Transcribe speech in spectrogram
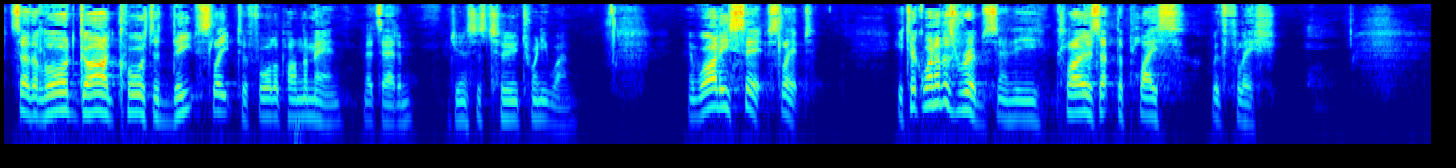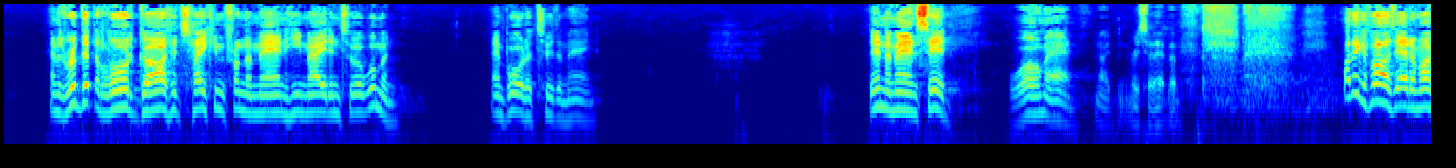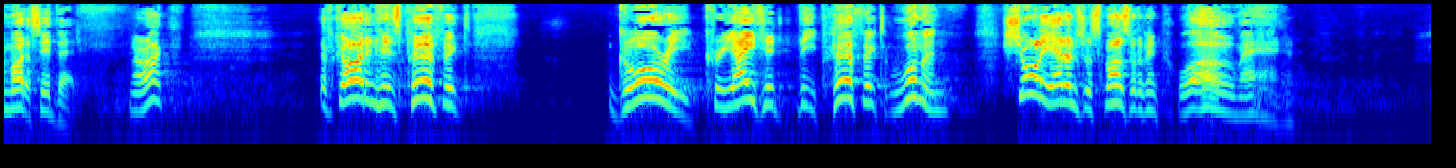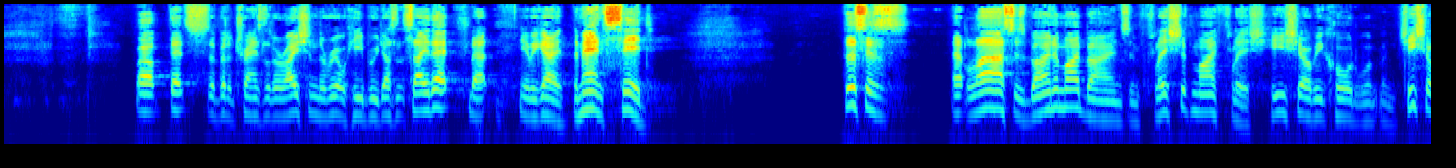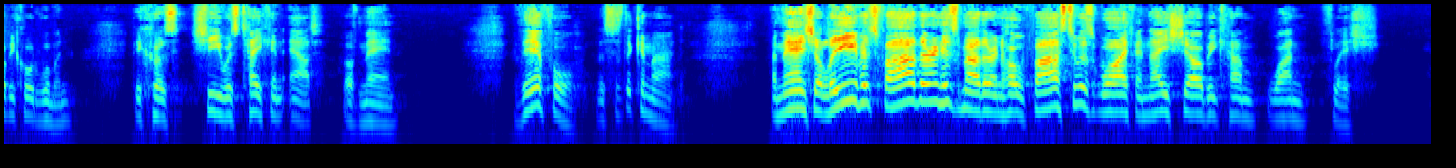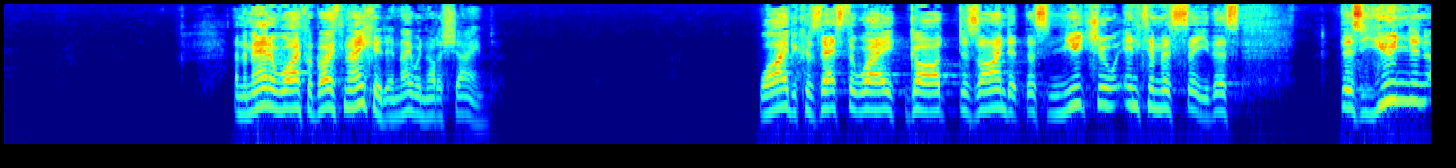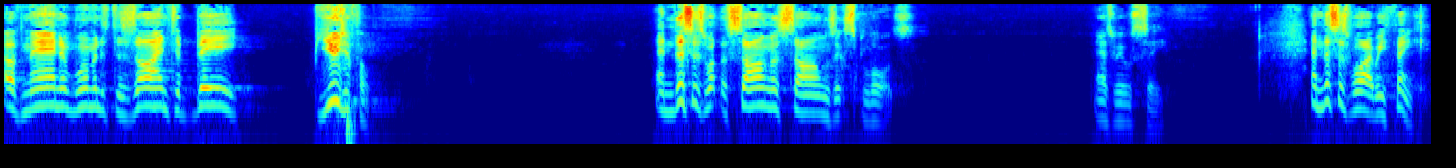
So the Lord God caused a deep sleep to fall upon the man. That's Adam. Genesis 2:21. And while he slept, He took one of his ribs and he closed up the place with flesh. And the rib that the Lord God had taken from the man, he made into a woman and brought her to the man. Then the man said, Whoa, man. No, I didn't really say that, but I think if I was Adam, I might have said that. All right? If God in his perfect glory created the perfect woman, surely Adam's response would have been, Whoa, man. Well, that's a bit of transliteration. The real Hebrew doesn't say that, but here we go. The man said, This is at last is bone of my bones and flesh of my flesh. He shall be called woman. She shall be called woman because she was taken out of man. Therefore, this is the command. A man shall leave his father and his mother and hold fast to his wife and they shall become one flesh. And the man and wife were both naked and they were not ashamed. Why? Because that's the way God designed it. This mutual intimacy, this, this union of man and woman is designed to be beautiful. And this is what the Song of Songs explores, as we will see. And this is why we think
